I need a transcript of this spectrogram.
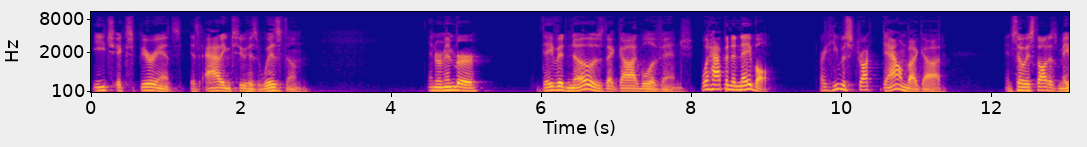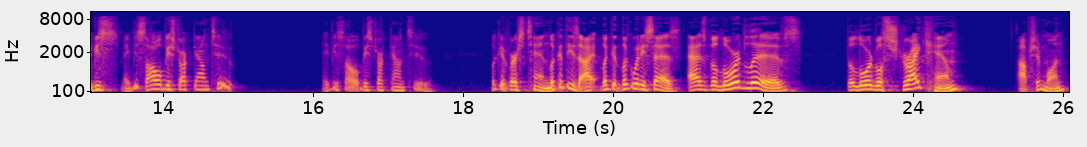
Each experience is adding to his wisdom. And remember, David knows that God will avenge. What happened to Nabal? Right? He was struck down by God. And so his thought is maybe, maybe Saul will be struck down too. Maybe Saul will be struck down too. Look at verse 10. Look at these, look at, look at what he says. As the Lord lives, the Lord will strike him. Option one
